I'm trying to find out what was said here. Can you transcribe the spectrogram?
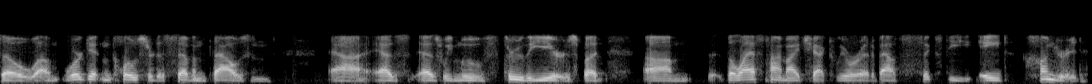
So um, we're getting closer to 7,000 uh, as as we move through the years. But um, the last time I checked, we were at about 6,800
